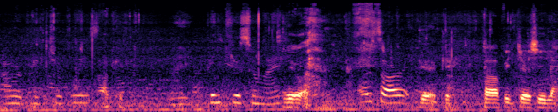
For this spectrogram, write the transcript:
Our picture, please. Okay. Thank you so much. Yo. Oh, sorry. Okay, okay. Pa-picture sila.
